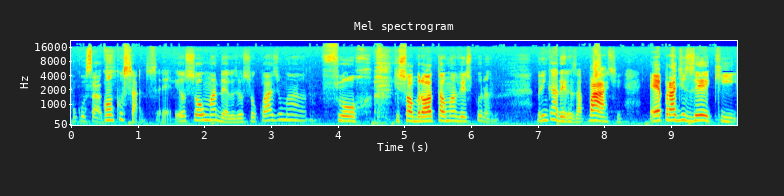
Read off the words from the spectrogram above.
concursados. concursados. É, eu sou uma delas, eu sou quase uma flor que só brota uma vez por ano. Brincadeiras à parte, é para dizer que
